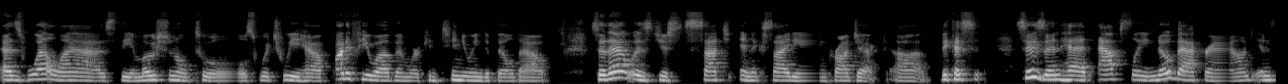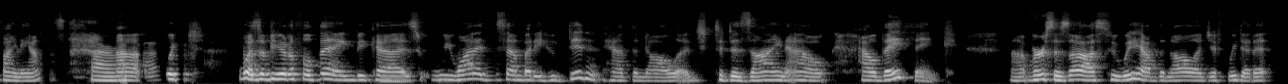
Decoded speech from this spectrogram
as well as the emotional tools, which we have quite a few of, and we're continuing to build out. So that was just such an exciting project uh, because Susan had absolutely no background in finance, uh, which was a beautiful thing because mm. we wanted somebody who didn't have the knowledge to design out how they think uh, versus us who we have the knowledge if we did it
